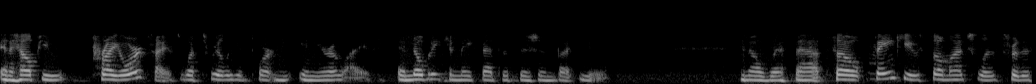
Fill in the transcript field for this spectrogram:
and help you prioritize what's really important in your life. And nobody can make that decision but you. You know, with that. So thank you so much, Liz, for this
